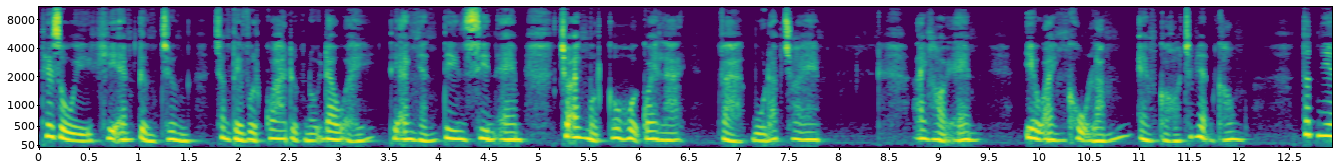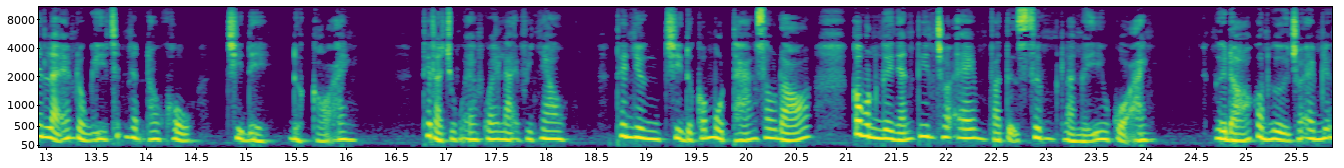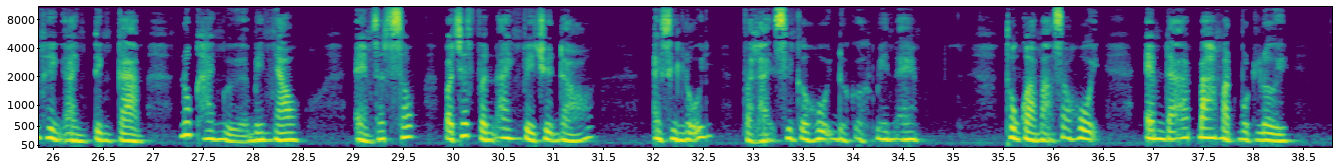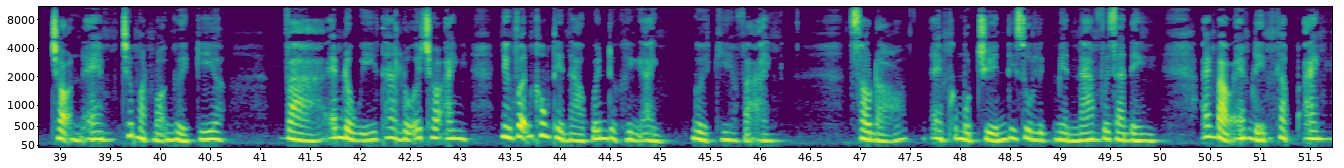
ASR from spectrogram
Thế rồi khi em tưởng chừng chẳng thể vượt qua được nỗi đau ấy thì anh nhắn tin xin em cho anh một cơ hội quay lại và bù đắp cho em. Anh hỏi em, yêu anh khổ lắm, em có chấp nhận không? Tất nhiên là em đồng ý chấp nhận đau khổ chỉ để được có anh. Thế là chúng em quay lại với nhau. Thế nhưng chỉ được có một tháng sau đó, có một người nhắn tin cho em và tự xưng là người yêu của anh. Người đó còn gửi cho em những hình ảnh tình cảm lúc hai người ở bên nhau. Em rất sốc và chất vấn anh về chuyện đó. Anh xin lỗi và lại xin cơ hội được ở bên em. Thông qua mạng xã hội, em đã ba mặt một lời chọn em trước mặt mọi người kia và em đồng ý tha lỗi cho anh nhưng vẫn không thể nào quên được hình ảnh người kia và anh. Sau đó, em có một chuyến đi du lịch miền Nam với gia đình. Anh bảo em đến gặp anh.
